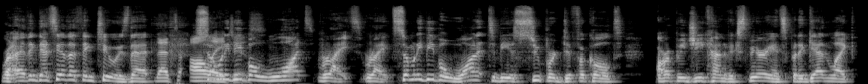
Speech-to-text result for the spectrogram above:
Right. I think that's the other thing too is that that's all so ages. many people want right, right. So many people want it to be a super difficult RPG kind of experience, but again, like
